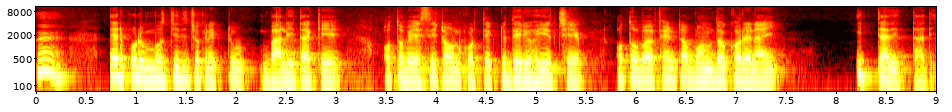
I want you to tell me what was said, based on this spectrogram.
হ্যাঁ? এরপরে মসজিদে যখন একটু বালি থাকে, অথবা এসিটা অন করতে একটু দেরি হয়েছে, অথবা ফ্যানটা বন্ধ করে নাই, ইত্যাদি ইত্যাদি।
